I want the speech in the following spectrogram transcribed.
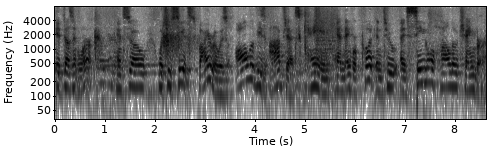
it doesn't work. And so, what you see at Spiro is all of these objects came and they were put into a single hollow chamber.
